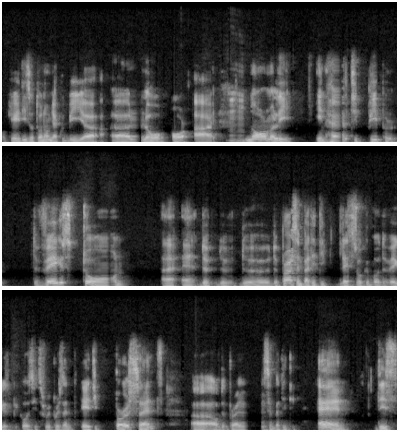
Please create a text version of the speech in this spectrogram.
Okay, dysautonomia could be uh, uh, low or high. Mm-hmm. Normally, in healthy people, the vagus tone uh, and the, the, the, the, parasympathetic, let's talk about the vagus because it represents 80% uh, of the parasympathetic. And this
